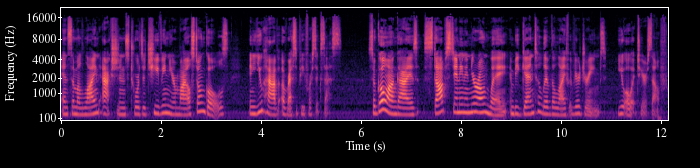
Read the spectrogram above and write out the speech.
and some aligned actions towards achieving your milestone goals, and you have a recipe for success. So go on, guys. Stop standing in your own way and begin to live the life of your dreams. You owe it to yourself.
